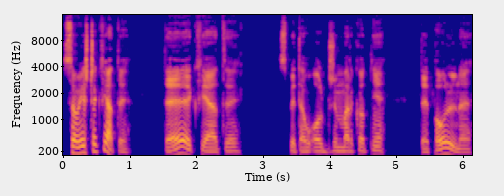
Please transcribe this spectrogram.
Są jeszcze kwiaty. Te kwiaty, spytał Olbrzym markotnie. Te polne.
